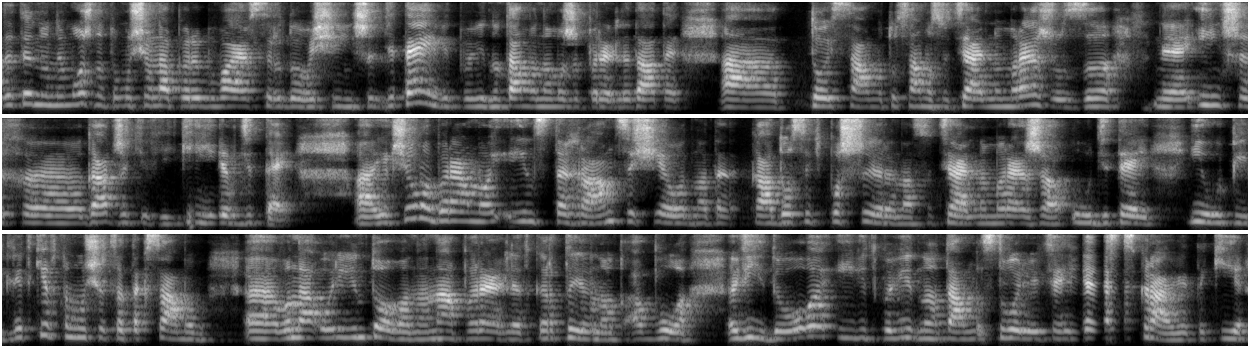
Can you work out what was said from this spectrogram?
дитину не можна, тому що вона перебуває в середовищі інших дітей. і, Відповідно, там вона може переглядати той саму ту саму соціальну мережу з е, інших е, гаджетів, які є в дітей. Якщо ми беремо інстаграм, це ще одна така досить поширена соціальна мережа у дітей і у підлітків, тому що це так само е, вона орієнтована на перегляд картинок або відео, і відповідно там створюються яскраві такі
